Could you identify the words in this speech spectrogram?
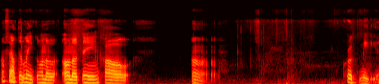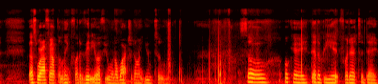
I found the link on a on a thing called um Crook Media. That's where I found the link for the video if you want to watch it on YouTube. So, okay, that'll be it for that today.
